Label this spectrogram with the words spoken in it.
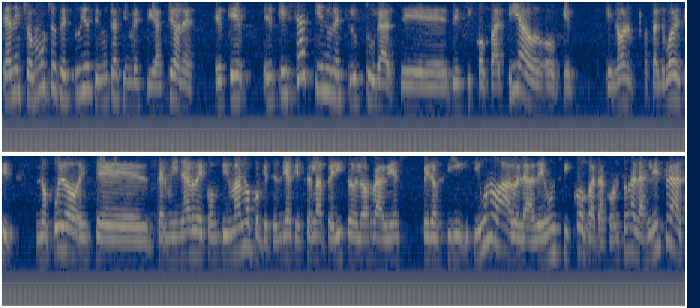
se han hecho muchos estudios y muchas investigaciones. El que el que ya tiene una estructura de, psicopatía o, que, que no, o sea, te puedo decir, no puedo este, terminar de confirmarlo porque tendría que ser la perito de los rabies, pero si, si uno habla de un psicópata con todas las letras,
